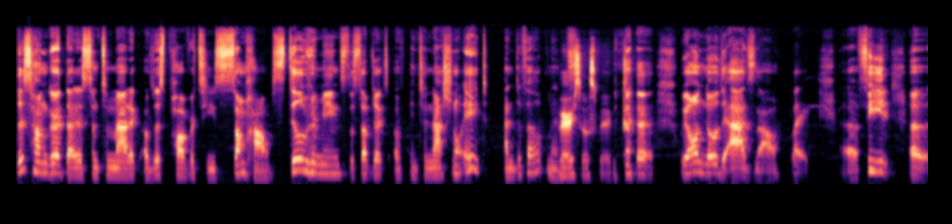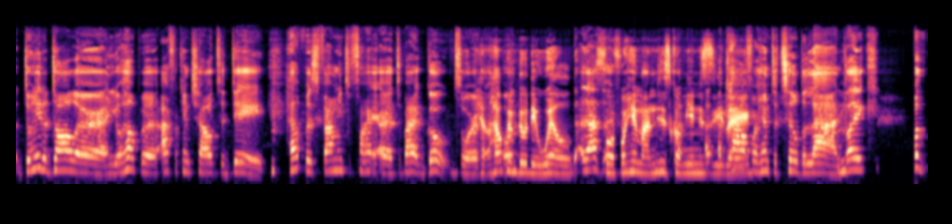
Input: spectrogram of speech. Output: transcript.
This hunger that is symptomatic of this poverty somehow still remains the subject of international aid and development. Very suspect. we all know the ads now. Like, uh, feed, uh, donate a dollar and you'll help an African child today. Help his family to find uh, to buy a goat or Help or him build a well Th- that's- for, for him and his community. a, a cow like- for him to till the land. Like, but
